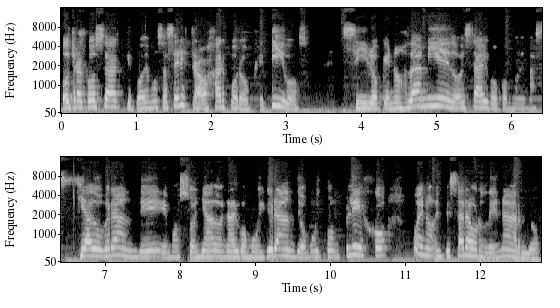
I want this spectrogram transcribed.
Otra cosa que podemos hacer es trabajar por objetivos. Si lo que nos da miedo es algo como demasiado grande, hemos soñado en algo muy grande o muy complejo, bueno, empezar a ordenarlo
